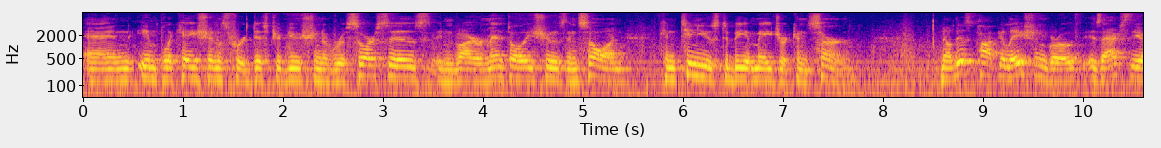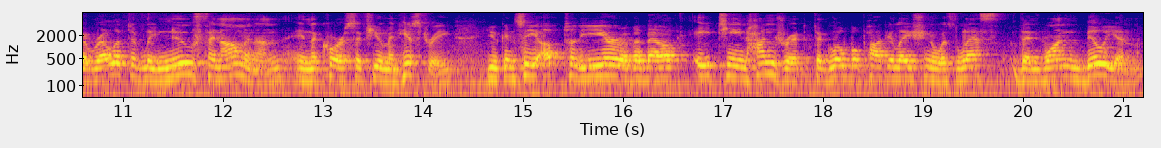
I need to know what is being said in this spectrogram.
and implications for distribution of resources, environmental issues, and so on, continues to be a major concern. Now this population growth is actually a relatively new phenomenon in the course of human history. You can see up to the year of about 1800, the global population was less than 1 billion.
